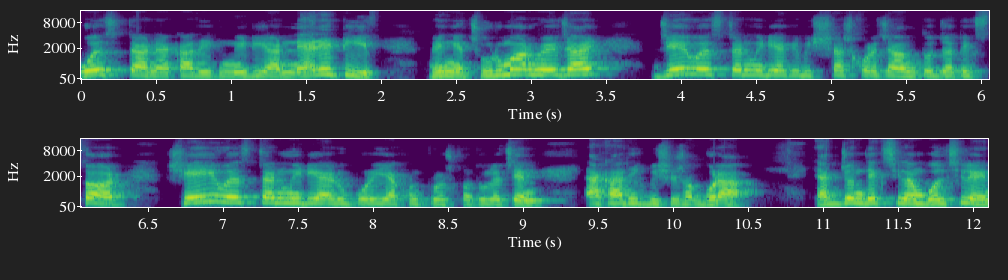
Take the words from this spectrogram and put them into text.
ওয়েস্টার্ন একাধিক মিডিয়া ন্যারেটিভ ভেঙে চুরমার হয়ে যায়। যে ওয়েস্টার্ন মিডিয়াকে বিশ্বাস করেছে আন্তর্জাতিক স্তর, সেই ওয়েস্টার্ন মিডিয়ার উপরেই এখন প্রশ্ন তুলেছেন একাধিক বিশেষজ্ঞরা। একজন দেখছিলাম বলছিলেন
